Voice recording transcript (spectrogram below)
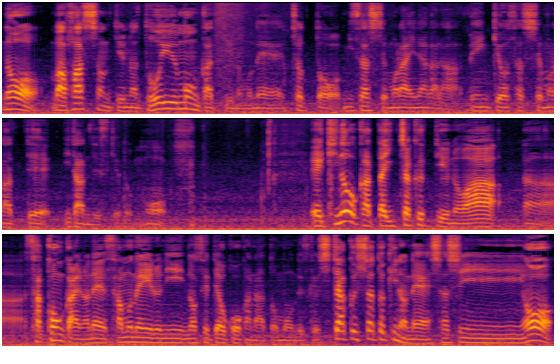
の、まあファッションっていうのはどういうもんかっていうのもね、ちょっと見させてもらいながら勉強させてもらっていたんですけども、え昨日買った一着っていうのは、あさ、今回のね、サムネイルに載せておこうかなと思うんですけど、試着した時のね、写真を、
